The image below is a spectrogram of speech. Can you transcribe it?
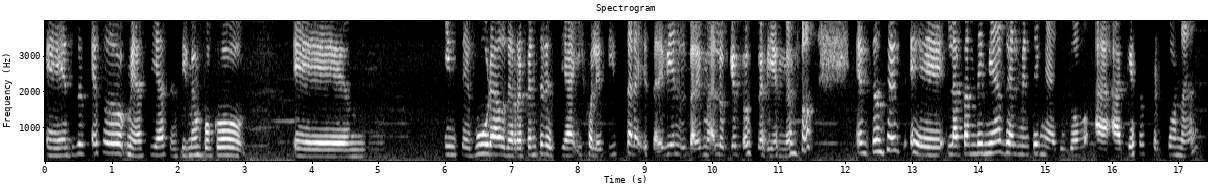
Eh, entonces eso me hacía sentirme un poco... Eh, insegura o de repente decía, híjole, sí estaré, estaré bien o estaré mal lo que está sucediendo, ¿no? Entonces, eh, la pandemia realmente me ayudó a, que esas personas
